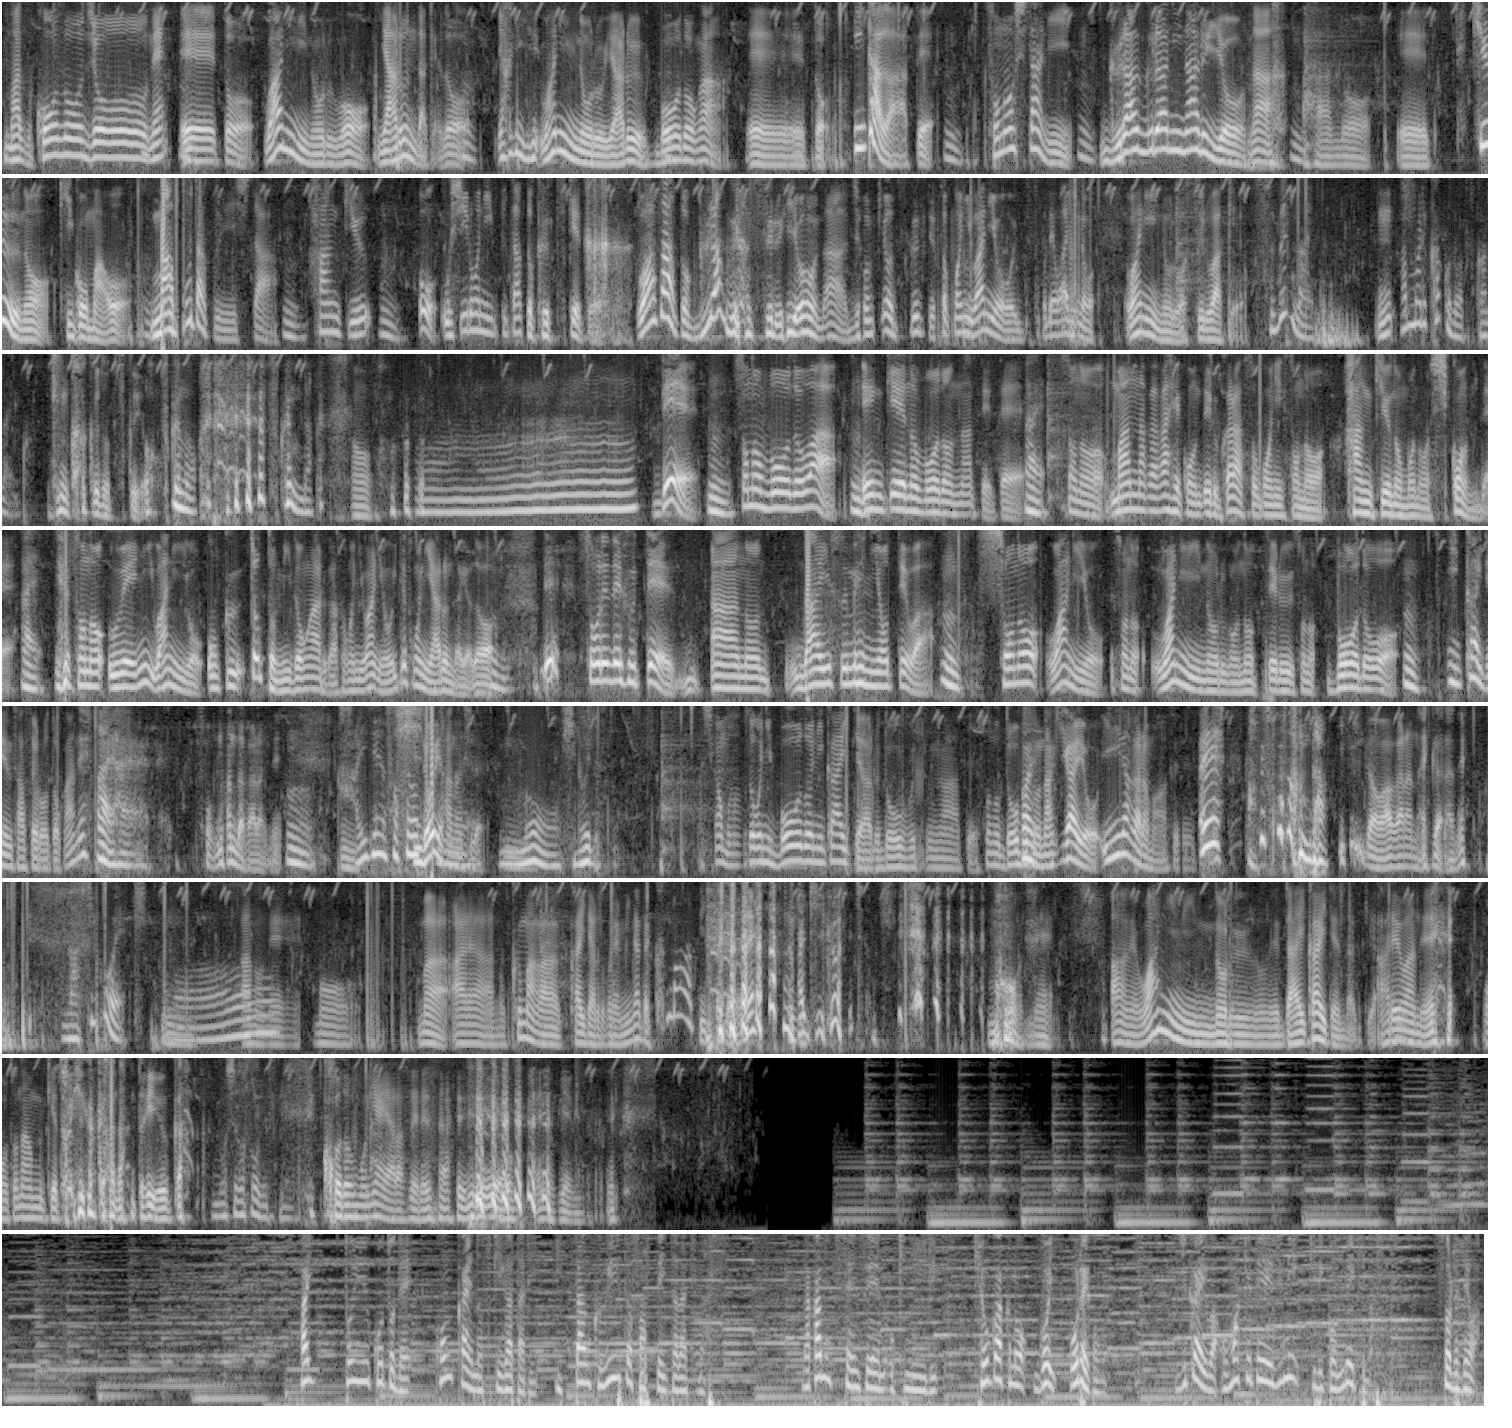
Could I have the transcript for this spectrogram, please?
まず構造上ね、うんえっ、と、ワニに乗るをやるんだけど、うんワニに乗るやるボードが、えっ、と、板があって、うんその下にうんグラグラになるような、うんあの、えー、球の木駒をうん真っ二つにしたうん。半球うん。を後ろにピタッとくっつけて、わざとグラグラするような状況を作って、そこにワニを置いて、そこでワニの、ワニに乗るをするわけよ。滑んないの？ん？あんまり角度はつかないのか？角度つくよ。つくの？つくんだ。うん。で、うん。そのボードはうん円形のボードになってて、はい。その真ん中がへこんでるから、そこにその半球のものを仕込んで、はい。で、その上にワニを置く、ちょっと溝があるから、そこにワニを置いて、そこにやるんだけど、うん。で、それで振って、あの、ダイス目によっては、うん。そのワニを、そのワニに乗るを乗ってる、そのボードをうん、一回転させろとかね、はいはいはい。そんなんだからね。うん。回転させろってひどい話だよねもうひどいですね。しかも、そこにボードに書いてある動物があって、その動物の鳴き声を言いながら回せてる、え？あ、そうなんだ。意味がわからないからね。鳴き声？うんああの。ね、もう、まあ、あれ、あの、熊が書いてあるところでみんなで熊って言ったけどね。鳴き声じもうね、あのね、ワニに乗るのね、大回転だっけ？あれはね、大人向けというか、なんというか、ゃん。面白そうですね。子供にはやらせれないよ、みたいなゲームだね。はい。ということで、今回の好き語り、一旦区切りとさせていただきます。中道先生のお気に入り、驚愕の5位オレゴン。次回はおまけページに切り込んでいきます。それでは。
